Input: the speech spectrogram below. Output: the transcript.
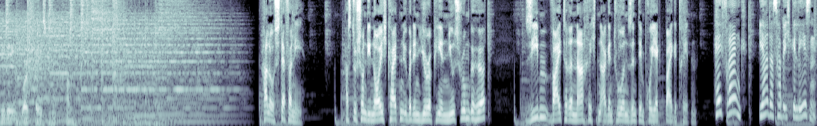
www.workbase.com. Hallo Stephanie. Hast du schon die Neuigkeiten über den European Newsroom gehört? Sieben weitere Nachrichtenagenturen sind dem Projekt beigetreten. Hey Frank, ja, das habe ich gelesen.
